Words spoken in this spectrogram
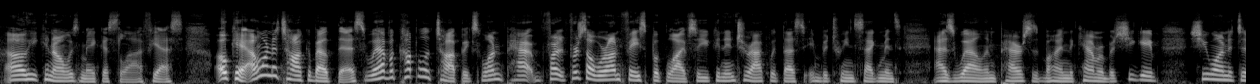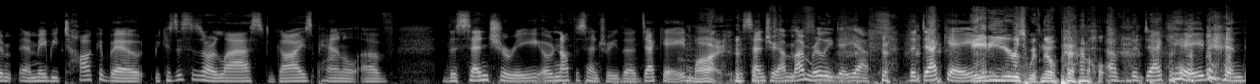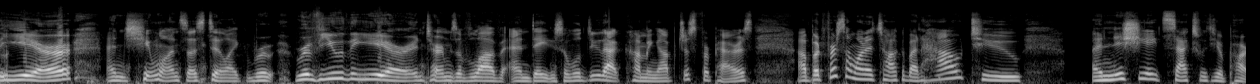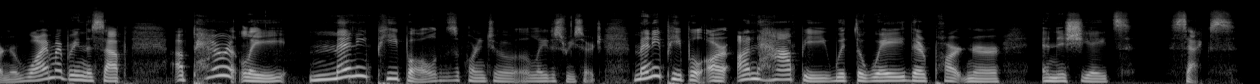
Oh, he can always make us laugh. Yes. Okay, I want to talk about this. We have a couple of topics. One, pa- first of all, we're on Facebook Live, so you can interact with us in between segments as well. And Paris is behind the camera, but she gave, she wanted to uh, maybe talk about because this is our last guys panel of the century, or not the century, the decade. My. the century. I'm, I'm really, de- yeah, the decade. 80 years with no panel. of the decade and the year and she wants us to like re- review the year in terms of love and dating so we'll do that coming up just for paris uh, but first i want to talk about how to initiate sex with your partner why am i bringing this up apparently many people this is according to a latest research many people are unhappy with the way their partner initiates sex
